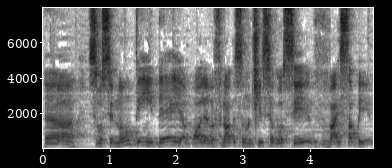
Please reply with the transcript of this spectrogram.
Uh, se você não tem ideia, olha, no final dessa notícia você vai saber.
